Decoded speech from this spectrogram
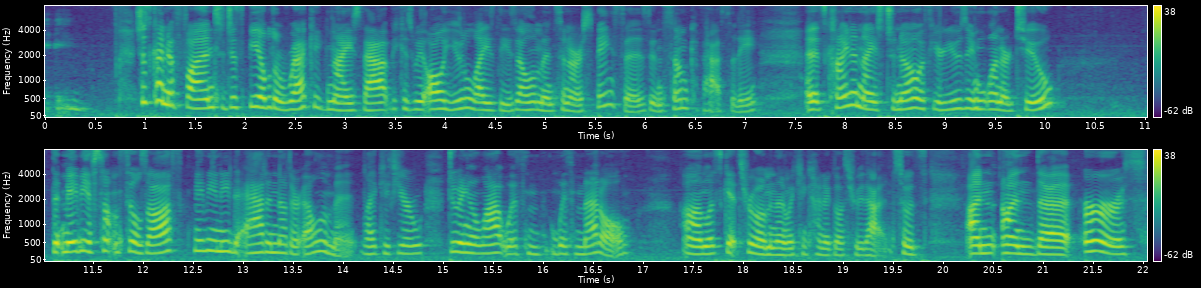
It's just kind of fun to just be able to recognize that because we all utilize these elements in our spaces in some capacity. And it's kind of nice to know if you're using one or two that maybe if something feels off, maybe you need to add another element. Like if you're doing a lot with, with metal, um, let's get through them and then we can kind of go through that. So it's on, on the earth,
